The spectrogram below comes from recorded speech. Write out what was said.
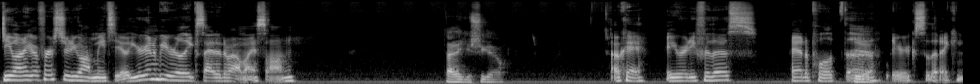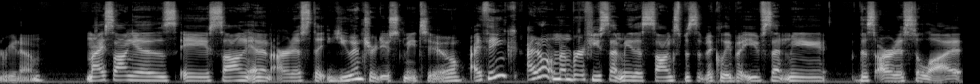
Do you want to go first or do you want me to? You're going to be really excited about my song. I think you should go. Okay, are you ready for this? I had to pull up the Yeah. lyrics so that I can read them. My song is a song and an artist that you introduced me to. I think, I don't remember if you sent me this song specifically, but you've sent me this artist a lot.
